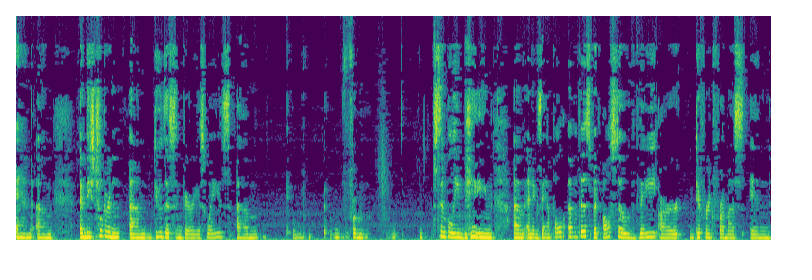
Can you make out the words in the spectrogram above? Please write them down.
And um, and these children um, do this in various ways, um, from simply being an example of this, but also they are different from us in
